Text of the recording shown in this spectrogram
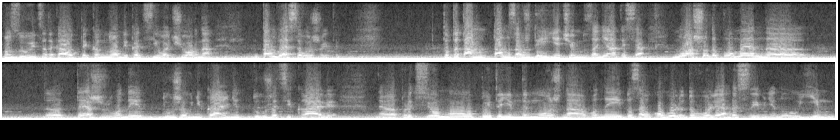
базується така от економіка ціла, чорна. Там весело жити. Тобто там, там завжди є чим зайнятися. Ну а щодо племен, е, е, теж вони дуже унікальні, дуже цікаві. Е, При цьому пити їм не можна. Вони і без алкоголю доволі агресивні. Ну їм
